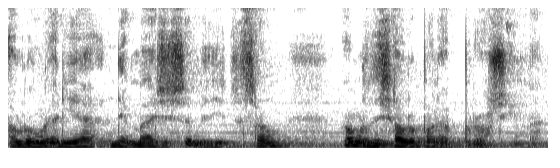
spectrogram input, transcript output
alongaria demais essa meditação, vamos deixá-lo para a próxima.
